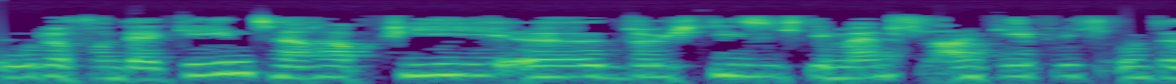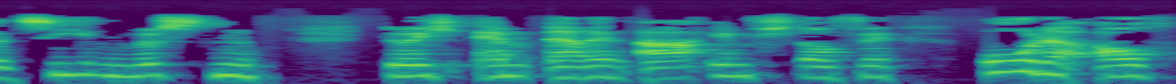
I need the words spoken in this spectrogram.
oder von der Gentherapie, äh, durch die sich die Menschen angeblich unterziehen müssten durch mRNA-Impfstoffe oder auch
